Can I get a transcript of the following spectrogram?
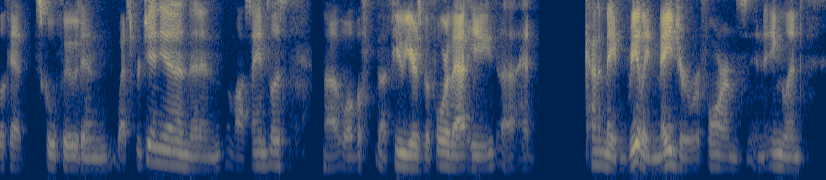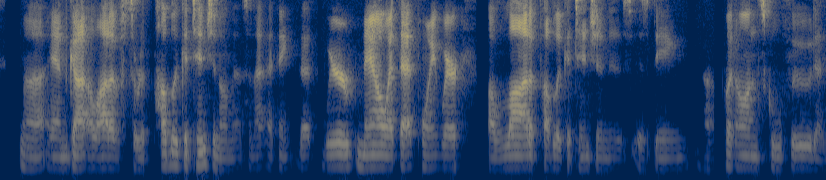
look at school food in West Virginia and then in Los Angeles. Uh, well, a few years before that, he uh, had kind of made really major reforms in England uh, and got a lot of sort of public attention on this. And I, I, think that we're now at that point where a lot of public attention is is being uh, put on school food and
